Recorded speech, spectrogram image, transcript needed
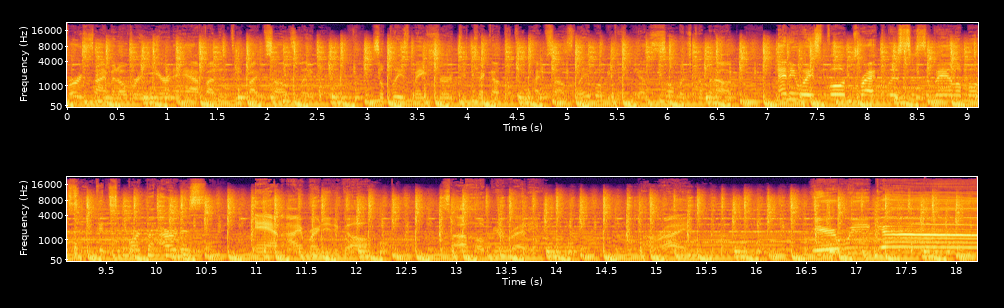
First time in over a year and a half on the Deep Hype Sounds label. So please make sure to check out the Deep Hype Sounds label because we got so much coming out. Anyways, full track list is available so you can support the artist. And I'm ready to go. So I hope you're ready. All right. Here we go.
